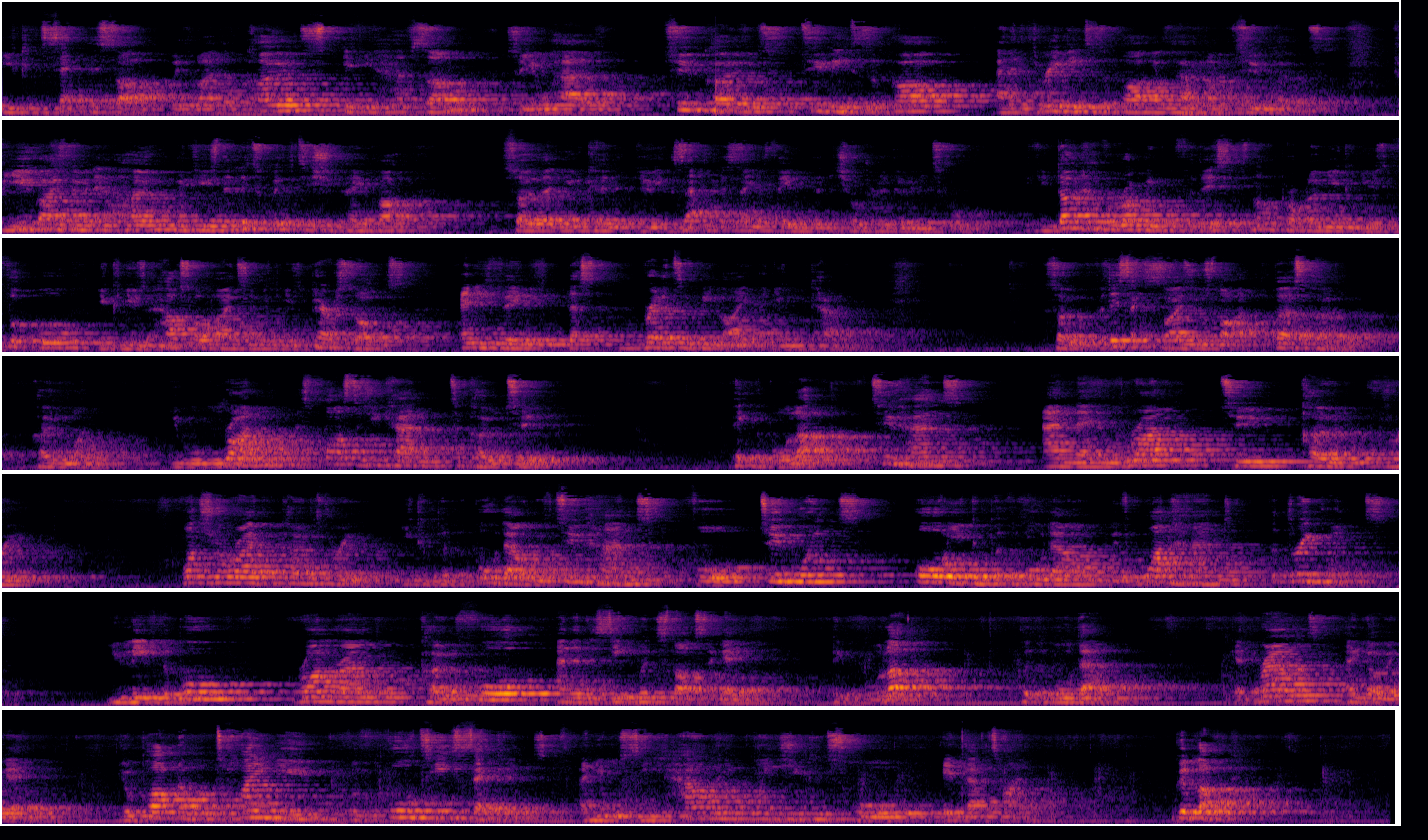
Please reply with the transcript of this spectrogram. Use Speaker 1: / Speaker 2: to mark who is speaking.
Speaker 1: You can set this up with either cones, if you have some. So you'll have two cones, two meters apart, and then three meters apart, you'll have another two cones. For you guys doing it at home, we've used a little bit of tissue paper so that you can do exactly the same thing that the children are doing in school. If you don't have a rugby ball for this, it's not a problem. You can use a football, you can use a household item, you can use a pair of socks, anything that's relatively light and you can carry. So for this exercise, you'll start at the first cone, cone one. You will run as fast as you can to cone two. Pick the ball up, two hands, and then run to cone three. Once you arrive at cone three, you can put the ball down with two hands for two points, or you can put the ball down with one hand for three points. You leave the ball, run round cone four, and then the sequence starts again. Pick the ball up, put the ball down, get round and go again. Your partner will time you for 40 seconds and you will see how many points you can score in that time. Good luck.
